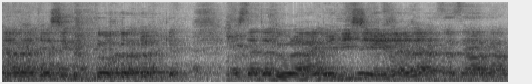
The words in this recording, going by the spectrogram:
No, ti assicuro che è stata dura in discesa. Esatto. No, no,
